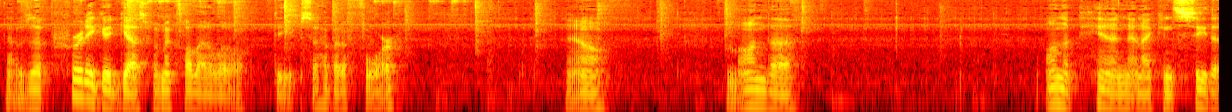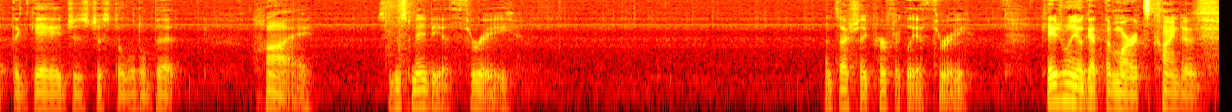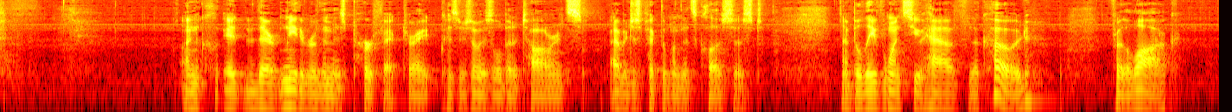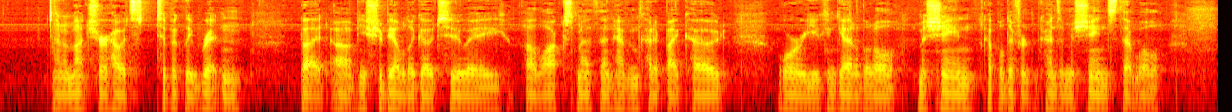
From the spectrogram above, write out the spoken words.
That was a pretty good guess, but I'm going to call that a little deep. So how about a 4? Now, I'm on the on the pin and I can see that the gauge is just a little bit high. So this may be a 3. That's actually perfectly a 3. Occasionally you'll get them where it's kind of it, neither of them is perfect, right? Because there's always a little bit of tolerance. I would just pick the one that's closest. I believe once you have the code for the lock, and I'm not sure how it's typically written, but um, you should be able to go to a, a, locksmith and have them cut it by code, or you can get a little machine, a couple different kinds of machines that will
